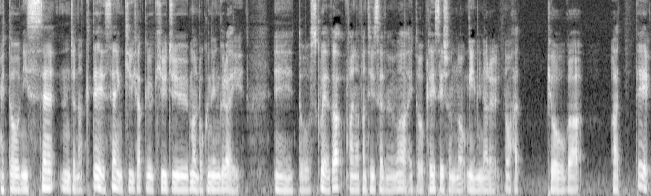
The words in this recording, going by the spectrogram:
えっと、2000じゃなくて、1996年ぐらい、えっと、スクエアが Final Fantasy VII は、えっと、プレイステーションのゲームになるの発表があって、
